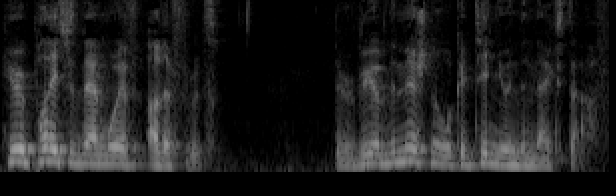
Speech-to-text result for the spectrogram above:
he replaces them with other fruits. The review of the Mishnah will continue in the next daf.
